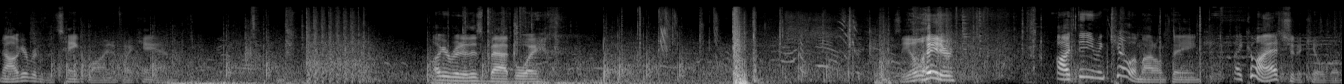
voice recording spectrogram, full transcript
No, I'll get rid of the tank mine if I can. I'll get rid of this bad boy. See you later. Oh, I didn't even kill him, I don't think. Like, come on, that should have killed him.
